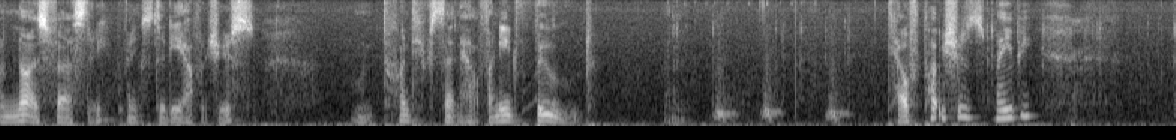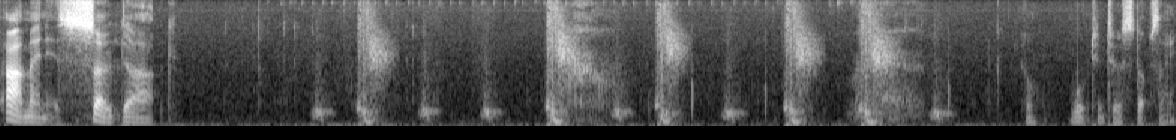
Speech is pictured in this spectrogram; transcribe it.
I'm not as thirsty, thanks to the apple juice. I'm 20% health. I need food. Health potions, maybe? Ah, oh, man, it's so dark. Oh, walked into a stop sign.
